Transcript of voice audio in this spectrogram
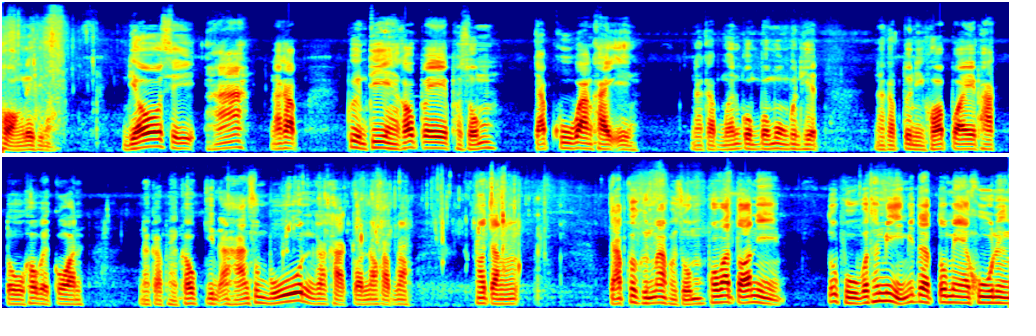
ท้องเลยพี่น้องเดี๋ยวสิหานะครับ พื้นที่ให้เขาไปผสมจับคู่วางไข่เองนะครับ เหมือนกรมประมงเพิ่นเฮ็ดนะครับ ตัวนี้ขอปล่อยพักโตเข้าไปก่อนนะครับให้เขากินอาหารสมบูรณ์ก็ขาดก่อนเนาะครับเนาะเขาจัง จับเขาขึ้นมาผสม เพราะว่าตอนนี้ตัวผู้บ่ทันมีมีแต่ตัวแม่คู่หนึ่ง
